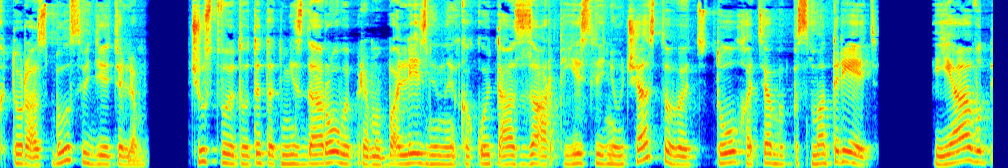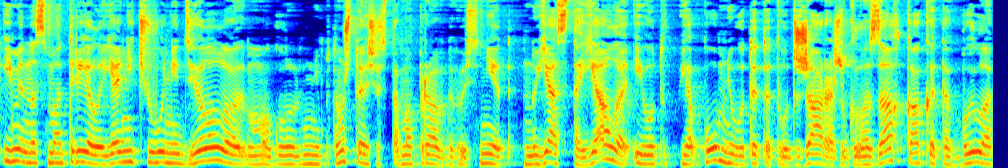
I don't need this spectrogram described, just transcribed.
кто раз был свидетелем, чувствует вот этот нездоровый, прямо болезненный какой-то азарт. Если не участвовать, то хотя бы посмотреть. Я вот именно смотрела, я ничего не делала, могу не потому, что я сейчас там оправдываюсь, нет, но я стояла, и вот я помню вот этот вот жар аж в глазах, как это было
